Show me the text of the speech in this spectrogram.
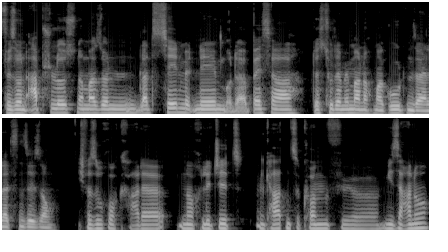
für so einen Abschluss nochmal so einen Platz 10 mitnehmen oder besser, das tut ihm immer nochmal gut in seiner letzten Saison. Ich versuche auch gerade noch legit in Karten zu kommen für Misano,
